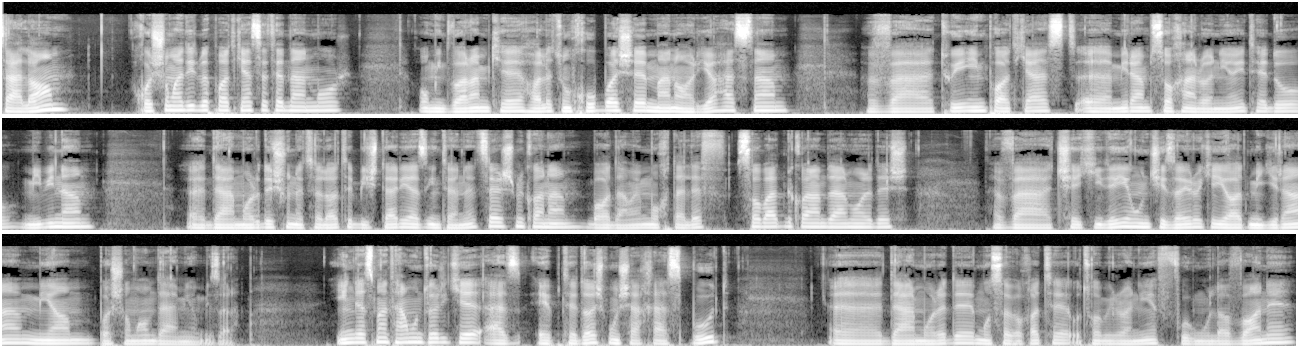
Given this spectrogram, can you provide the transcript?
سلام. خوش اومدید به پادکست تدنمور امیدوارم که حالتون خوب باشه. من آریا هستم و توی این پادکست میرم سخنرانی های تدو می‌بینم. در موردشون اطلاعات بیشتری از اینترنت سرچ می‌کنم. با آدم مختلف صحبت می‌کنم در موردش و چکیده اون چیزایی رو که یاد می‌گیرم میام با شما هم در میون می‌ذارم. این قسمت همونطوری که از ابتداش مشخص بود در مورد مسابقات اتومبیلرانی فرمولا وانه.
